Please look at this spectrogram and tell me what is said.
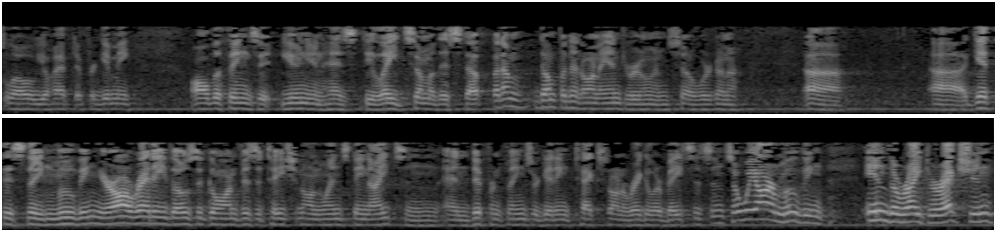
slow. You'll have to forgive me. All the things that Union has delayed some of this stuff, but I'm dumping it on Andrew, and so we're going to uh, uh, get this thing moving. You're already, those that go on visitation on Wednesday nights and, and different things are getting text on a regular basis. And so we are moving in the right direction.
